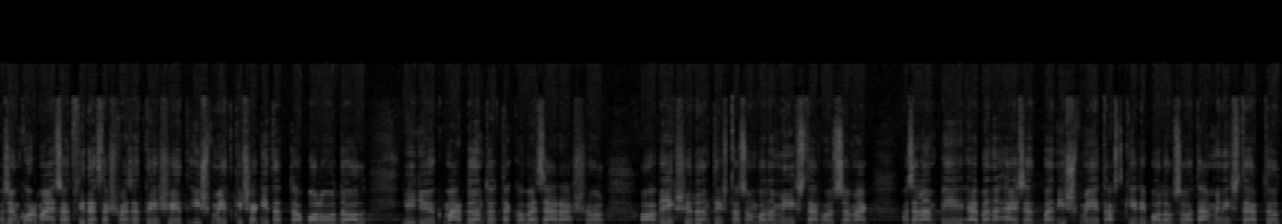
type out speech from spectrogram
Az önkormányzat Fideszes vezetését ismét kisegítette a baloldal, így ők már döntöttek a bezárásról. A végső döntést azonban a miniszter hozza meg. Az LMP ebben a helyzetben ismét azt kéri Balogh Zoltán minisztertől,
